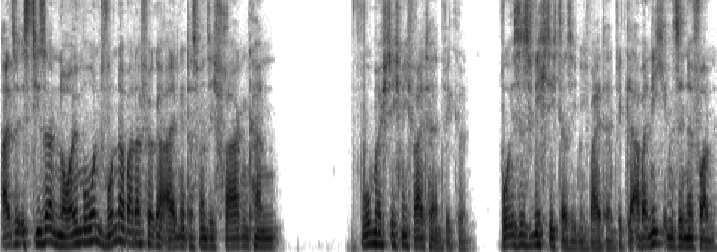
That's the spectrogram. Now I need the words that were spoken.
Also ist dieser Neumond wunderbar dafür geeignet, dass man sich fragen kann, wo möchte ich mich weiterentwickeln? Wo ist es wichtig, dass ich mich weiterentwickle? Aber nicht im Sinne von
